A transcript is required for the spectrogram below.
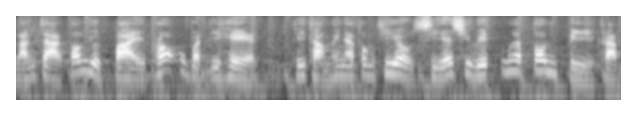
หลังจากต้องหยุดไปเพราะอุบัติเหตุที่ทำให้นักท่องเที่ยวเสียชีวิตเมื่อต้นปีครับ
